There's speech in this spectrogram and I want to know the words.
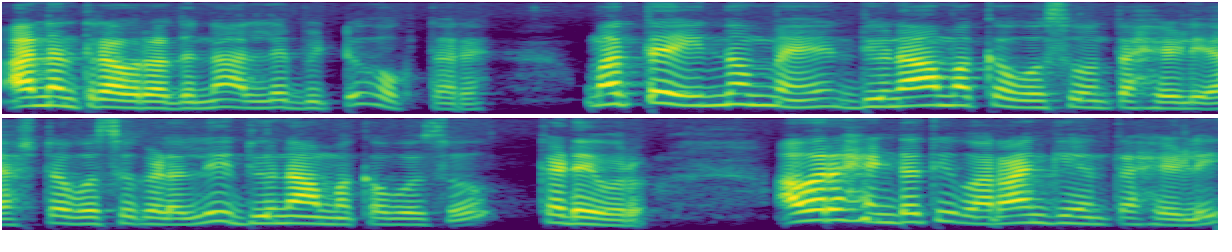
ಆನಂತರ ಅವರು ಅದನ್ನು ಅಲ್ಲೇ ಬಿಟ್ಟು ಹೋಗ್ತಾರೆ. ಮತ್ತು ಇನ್ನೊಮ್ಮೆ ದ್ಯುನಾಮಕ ವಸು ಅಂತ ಹೇಳಿ ಅಷ್ಟವಸುಗಳಲ್ಲಿ ದ್ಯುನಾಮಕ ವಸು ಕಡೆಯವರು. ಅವರ ಹೆಂಡತಿ ವರಾಂಗಿ ಅಂತ ಹೇಳಿ,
